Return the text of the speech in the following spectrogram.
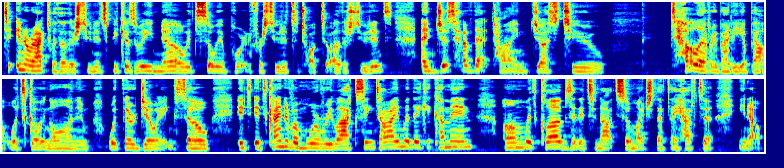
to interact with other students because we know it's so important for students to talk to other students and just have that time just to tell everybody about what's going on and what they're doing. So it's it's kind of a more relaxing time where they could come in um, with clubs, and it's not so much that they have to, you know,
